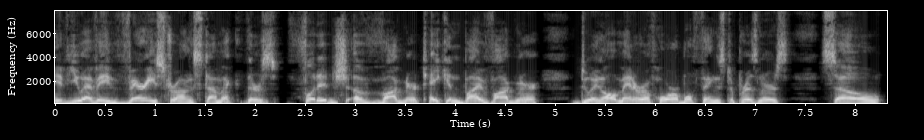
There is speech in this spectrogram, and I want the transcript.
If you have a very strong stomach, there's footage of Wagner taken by Wagner doing all manner of horrible things to prisoners. So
